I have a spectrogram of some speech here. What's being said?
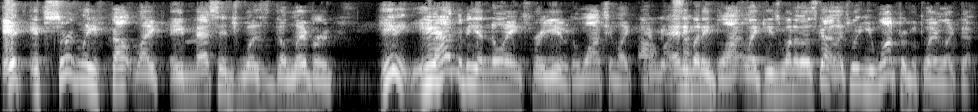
it it certainly felt like a message was delivered he he had to be annoying for you to watch him like oh, anybody block like he's one of those guys. That's what you want from a player like that.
